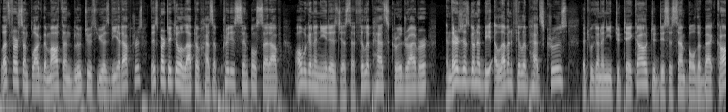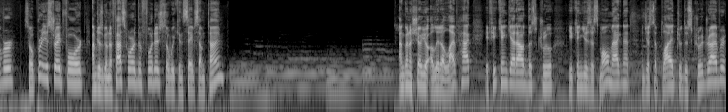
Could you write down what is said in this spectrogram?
Let's first unplug the mouth and Bluetooth USB adapters. This particular laptop has a pretty simple setup all we're gonna need is just a Phillip head screwdriver and there's just gonna be 11 Phillip head screws that we're gonna need to take out to disassemble the back cover. So pretty straightforward. I'm just gonna fast forward the footage so we can save some time. I'm gonna show you a little life hack. If you can get out the screw, you can use a small magnet and just apply it to the screwdriver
